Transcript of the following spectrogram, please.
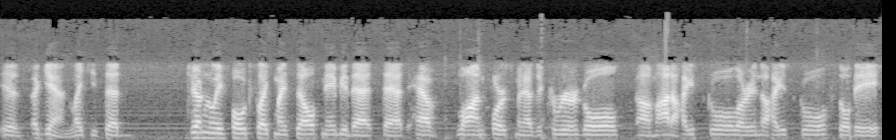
is again, like you said, generally folks like myself, maybe that that have law enforcement as a career goal um, out of high school or in the high school, so they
